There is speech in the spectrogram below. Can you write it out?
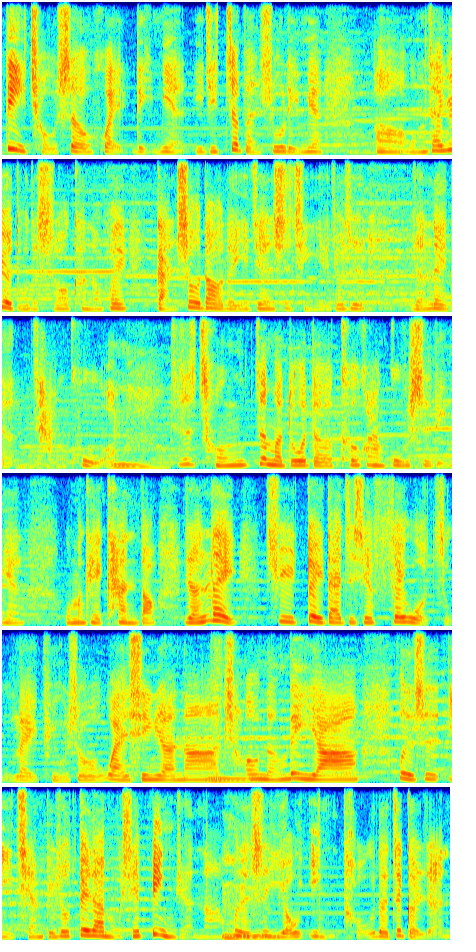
地球社会里面，以及这本书里面，呃，我们在阅读的时候可能会感受到的一件事情，也就是人类的残酷哦。嗯，就是从这么多的科幻故事里面。我们可以看到人类去对待这些非我族类，比如说外星人啊、嗯、超能力呀、啊，或者是以前比如说对待某些病人啊，嗯、或者是有瘾头的这个人，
